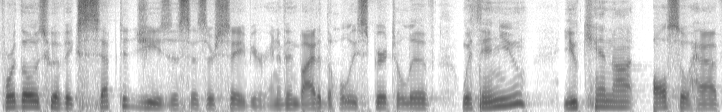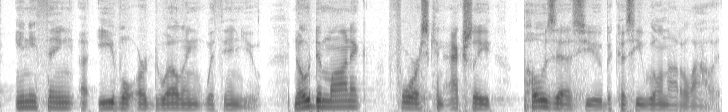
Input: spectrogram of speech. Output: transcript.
for those who have accepted Jesus as their Savior and have invited the Holy Spirit to live within you, you cannot also have anything evil or dwelling within you. No demonic force can actually possess you because he will not allow it.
